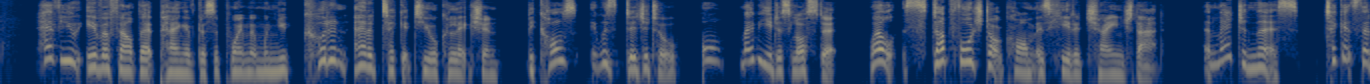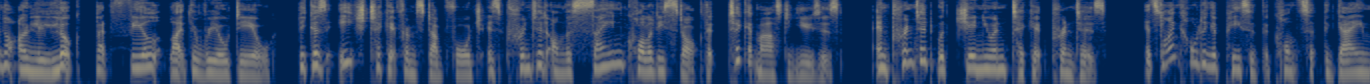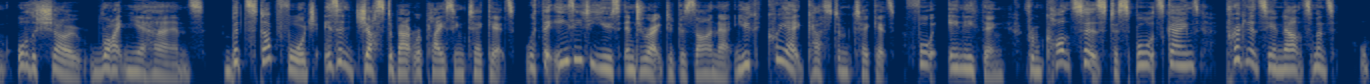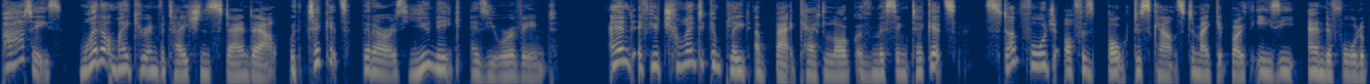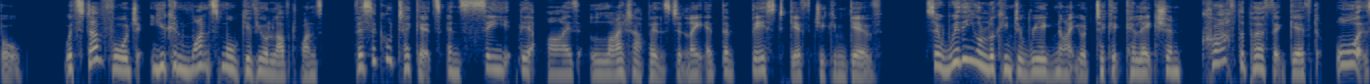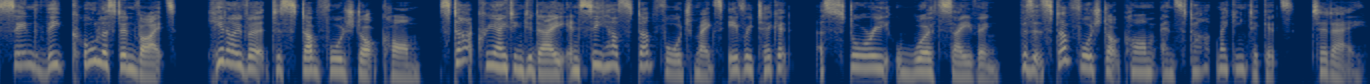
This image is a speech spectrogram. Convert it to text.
Have you ever felt that pang of disappointment when you couldn't add a ticket to your collection because it was digital? Or maybe you just lost it? Well, stubforge.com is here to change that. Imagine this tickets that not only look but feel like the real deal. Because each ticket from Stubforge is printed on the same quality stock that Ticketmaster uses and printed with genuine ticket printers. It's like holding a piece of the concert, the game, or the show right in your hands. But Stubforge isn't just about replacing tickets. With the easy to use interactive designer, you can create custom tickets for anything from concerts to sports games, pregnancy announcements, or parties. Why not make your invitations stand out with tickets that are as unique as your event? And if you're trying to complete a back catalogue of missing tickets, Stubforge offers bulk discounts to make it both easy and affordable. With Stubforge, you can once more give your loved ones physical tickets and see their eyes light up instantly at the best gift you can give. So, whether you're looking to reignite your ticket collection, craft the perfect gift, or send the coolest invites, head over to stubforge.com. Start creating today and see how Stubforge makes every ticket a story worth saving. Visit stubforge.com and start making tickets today.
